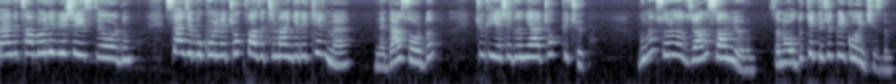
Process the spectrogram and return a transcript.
ben de tam böyle bir şey istiyordum. Sence bu koyuna çok fazla çimen gerekir mi? Neden sordun? Çünkü yaşadığım yer çok küçük. Bunun sorun olacağını sanmıyorum. Sana oldukça küçük bir koyun çizdim.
